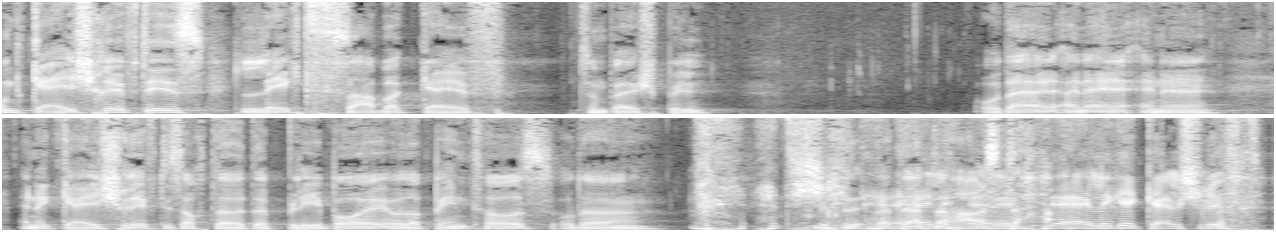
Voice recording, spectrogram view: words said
Und Geilschrift ist Lecht Saber Geif, zum Beispiel. Oder eine, eine, eine, eine Geilschrift ist auch der, der Playboy oder Penthouse oder Die, Der- der- der heilige, Hass- die heilige Geilschrift.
